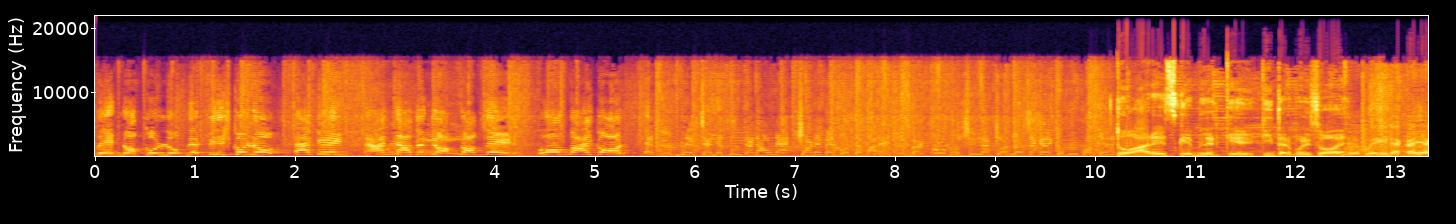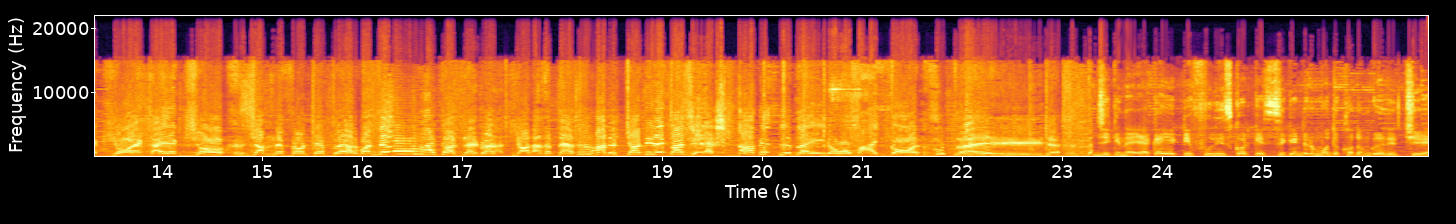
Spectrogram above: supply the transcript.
Blade knock করল blade finish করল। Again another knock from blade oh my god break চাইলে দুইটা down এক শটে বের করতে পারে। শিলের জন্য সেখানে একটু বিপদ তৈরি। তো আর এস কে ব্লেড কে কি তার পরিচয়? ব্লেড একাই একশো একাই একশো। সামনে ফ্রন্টে player one oh my god blade one shot other player other shot নিয়ে পাচ্ছি obviously blade oh my god blade যে কিনা একাই একটি ফুল স্কোয়াডকে সেকেন্ডের মধ্যে খতম করে দিচ্ছে।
